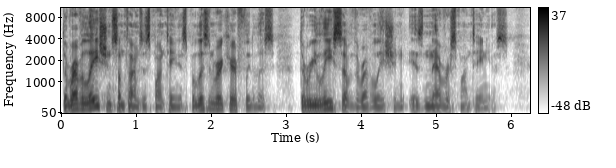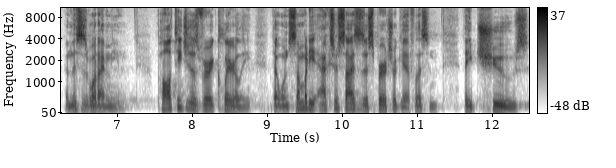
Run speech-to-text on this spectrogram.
The revelation sometimes is spontaneous, but listen very carefully to this. The release of the revelation is never spontaneous. And this is what I mean. Paul teaches us very clearly that when somebody exercises a spiritual gift, listen, they choose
